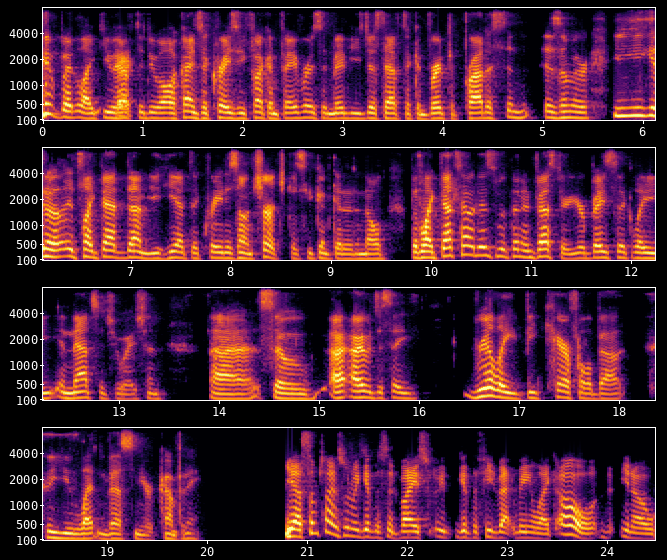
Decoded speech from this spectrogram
but like you have to do all kinds of crazy fucking favors, and maybe you just have to convert to Protestantism, or you, you know, it's like that dumb. he had to create his own church because he couldn't get it annulled. But like that's how it is with an investor. You're basically in that situation. Uh, so I, I would just say, really be careful about who you let invest in your company. Yeah, sometimes when we give this advice, we get the feedback being like, "Oh, you know,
